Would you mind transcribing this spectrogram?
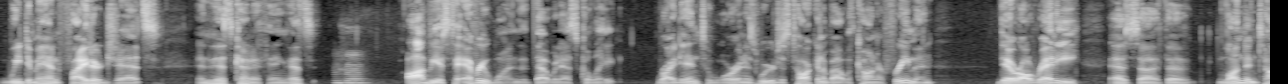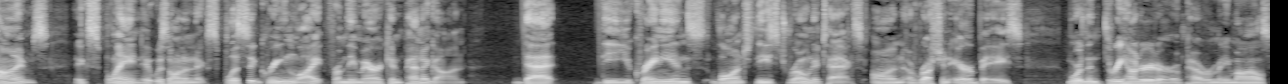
we demand fighter jets, and this kind of thing. That's mm-hmm. obvious to everyone that that would escalate right into war. And as we were just talking about with Connor Freeman, they're already, as uh, the London Times explained, it was on an explicit green light from the American Pentagon that the Ukrainians launched these drone attacks on a Russian airbase more than 300 or however many miles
